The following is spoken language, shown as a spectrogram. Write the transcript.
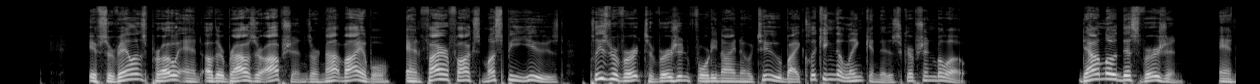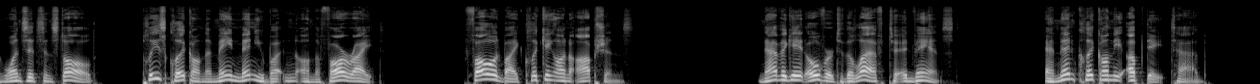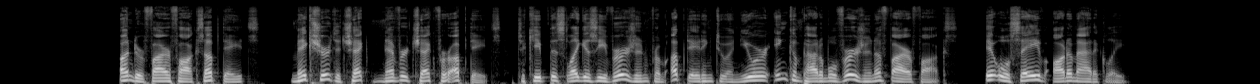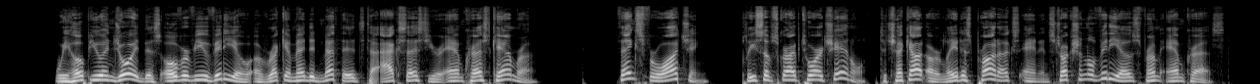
If Surveillance Pro and other browser options are not viable and Firefox must be used, please revert to version 4902 by clicking the link in the description below. Download this version, and once it's installed, please click on the main menu button on the far right, followed by clicking on Options. Navigate over to the left to Advanced and then click on the Update tab. Under Firefox Updates, make sure to check Never Check for Updates to keep this legacy version from updating to a newer, incompatible version of Firefox. It will save automatically. We hope you enjoyed this overview video of recommended methods to access your Amcrest camera. Thanks for watching. Please subscribe to our channel to check out our latest products and instructional videos from Amcrest.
